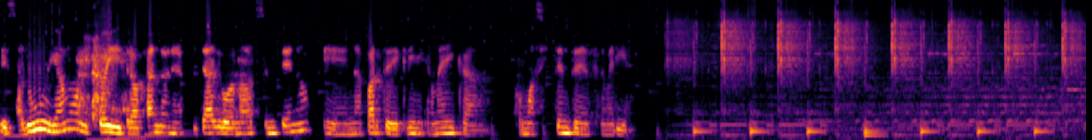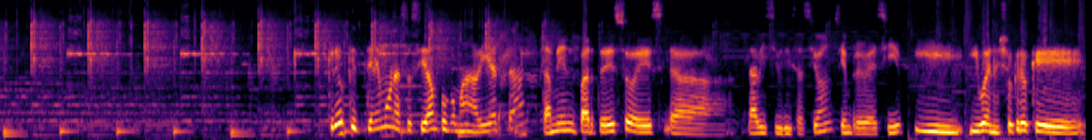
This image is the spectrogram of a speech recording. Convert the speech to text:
de salud, digamos, y estoy trabajando en el Hospital Gobernador Centeno en la parte de clínica médica como asistente de enfermería. Creo que tenemos una sociedad un poco más abierta. También parte de eso es la, la visibilización, siempre voy a decir. Y, bueno, yo creo que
